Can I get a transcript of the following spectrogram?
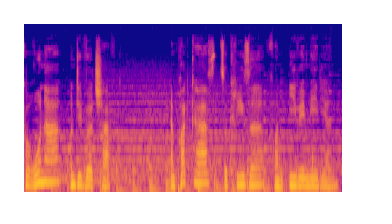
Corona und die Wirtschaft. Ein Podcast zur Krise von IW Medien.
